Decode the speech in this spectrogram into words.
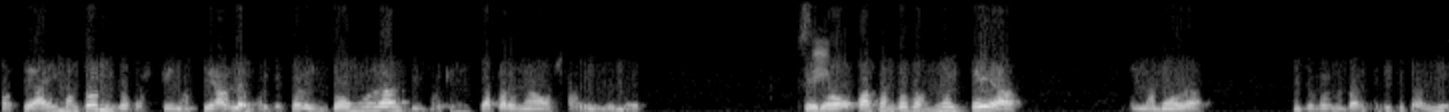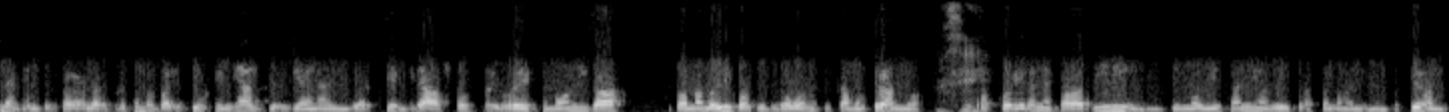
o sea, hay un montón de cosas que no se hablan porque son incómodas y porque se escapar una olla horrible. Pero pasan cosas muy feas en la moda. Entonces me parece que eso también hay que empezar a hablar. Por eso me pareció genial que Diana diga, que mirá, yo soy re hegemónica, no lo dijo así, pero bueno, se está mostrando. Sí. soy Elena Sabatini y tengo 10 años de trastorno de alimentación.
